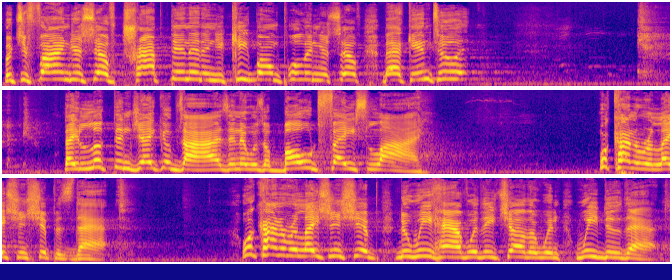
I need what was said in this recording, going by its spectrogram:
but you find yourself trapped in it and you keep on pulling yourself back into it. They looked in Jacob's eyes and it was a bold faced lie. What kind of relationship is that? What kind of relationship do we have with each other when we do that?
